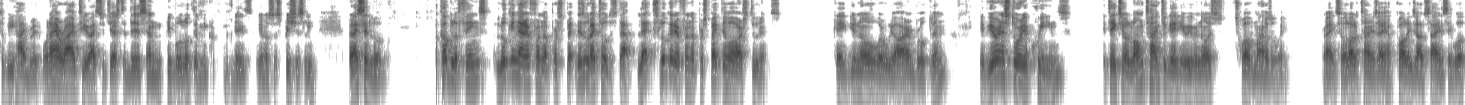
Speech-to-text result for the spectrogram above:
to be hybrid. When I arrived here, I suggested this, and people looked at me, you know, suspiciously. But I said, look, a couple of things. Looking at it from the perspective, this is what I told the staff. Let's look at it from the perspective of our students. Okay, you know where we are in Brooklyn. If you're in Astoria, Queens, it takes you a long time to get here, even though it's 12 miles away, right? So a lot of times I have colleagues outside and say, well,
